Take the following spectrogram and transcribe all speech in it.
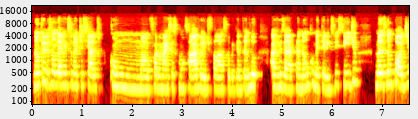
Não que eles não devem ser noticiados com uma forma mais responsável de falar sobre tentando avisar para não cometerem suicídio, mas não pode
